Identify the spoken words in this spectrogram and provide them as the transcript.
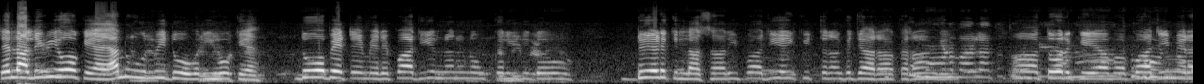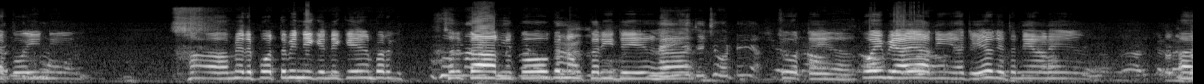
ਤੇ ਲਾਲੀ ਵੀ ਹੋ ਕੇ ਆਇਆ, ਨੂਰ ਵੀ ਦੋ ਵਾਰੀ ਹੋ ਕੇ ਆਇਆ। ਦੋ ਬੇਟੇ ਮੇਰੇ ਭਾਜੀ, ਉਹਨਾਂ ਨੂੰ ਨੌਕਰੀ ਦੀ ਦੋ। ਡੇਢ ਕਿੱਲਾ ਸਾਰੀ ਭਾਜੀ ਅਸੀਂ ਕਿਸ ਤਰ੍ਹਾਂ ਗੁਜ਼ਾਰਾ ਕਰਾਂਗੇ? ਹਾਂ ਤੁਰ ਗਿਆ ਵਾ। ਭਾਜੀ ਮੇਰਾ ਕੋਈ ਨਹੀਂ। ਹਾਂ ਮੇਰੇ ਪੁੱਤ ਵੀ ਨਿੱਕੇ ਨਿੱਕੇ ਪਰ ਸਰਕਾਰ ਨੂੰ ਕਹੋ ਕਿ ਨੌਕਰੀ ਦੇ ਹੈ? ਅਜੇ ਛੋਟੇ ਆ। ਛੋਟੇ ਆ। ਕੋਈ ਵਿਆਹਿਆ ਨਹੀਂ ਅਜੇ ਅਜੇ ਤਾਂ ਨਿਆਣੇ ਆ।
